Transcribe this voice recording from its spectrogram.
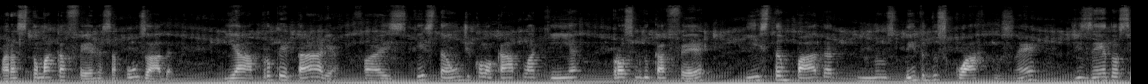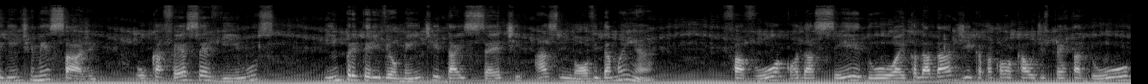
para se tomar café nessa pousada. E a proprietária faz questão de colocar a plaquinha próximo do café e estampada nos, dentro dos quartos, né? Dizendo a seguinte mensagem: O café servimos impreterivelmente das 7 às 9 da manhã. Favor acordar cedo, aí ela dá a dica para colocar o despertador,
